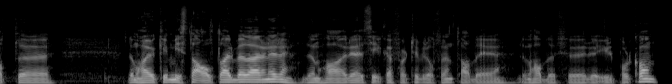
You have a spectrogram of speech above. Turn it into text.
at eh, de har jo ikke mista alt arbeid der nede. De har eh, ca. 40% av det de hadde før Ylport kom.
